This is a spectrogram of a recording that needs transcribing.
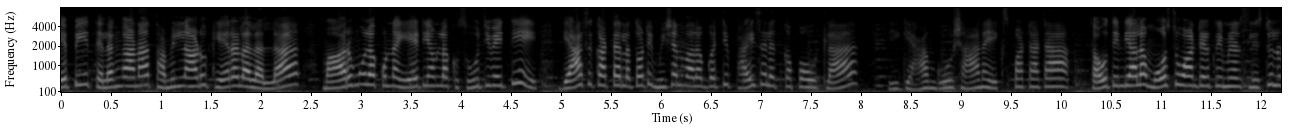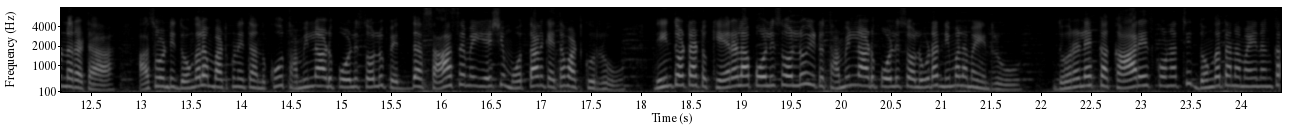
ఏపీ తెలంగాణ తమిళనాడు కేరళలల్లా మారుమూలకున్న ఏటీఎంలకు సూచి పెట్టి గ్యాస్ కట్టర్లతోటి మిషన్ వలగొట్టి పైసలు ఎత్తుకపోవట్లా? ఈ గ్యాంగు చాలా ఎక్స్పర్ట్ అట సౌత్ ఇండియాలో మోస్ట్ వాంటెడ్ క్రిమినల్స్ లిస్టులు ఉన్నారట. అసోంటి దొంగలం పట్టుకునేందుకు తమిళనాడు పోలీసోళ్ళు పెద్ద సాహసమే చేసి మొత్తానికైతే పట్టుకుర్రు. దీంతో అటు కేరళ పోలీసోళ్ళు ఇటు తమిళనాడు పోలీసోళ్ళు కూడా నిమ్మలమైనరు దొరలెక్క కారేసుకొని వచ్చి దొంగతనమైనాక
